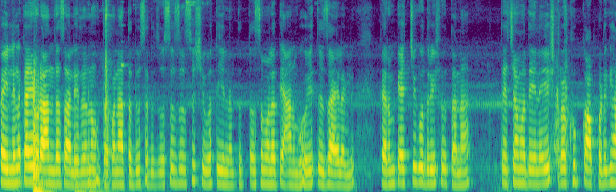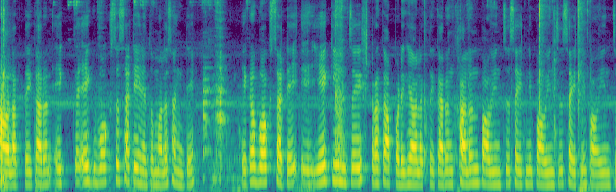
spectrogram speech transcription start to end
पहिल्याला काय एवढा अंदाज आलेला नव्हता. पण आता दुसरं जसं जसं शिवत येईल ना तर तसं मला ते अनुभव येत जायला लागले. कारण पॅचचे गोदरे शिवताना त्याच्यामध्ये ना एक्स्ट्रा खूप कापड घ्यावं लागतं आहे कारण एक एक बॉक्ससाठी ना तुम्हाला सांगते. एका बॉक्ससाठी ए- एक इंच एक्स्ट्रा कापड घ्यावं लागते कारण खालून पाव इंच साईडने पाव इंच साईडने पाव इंच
